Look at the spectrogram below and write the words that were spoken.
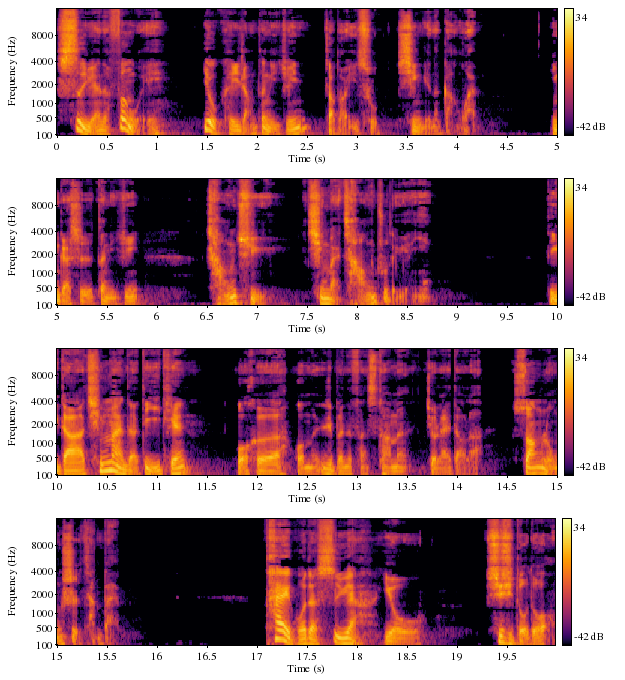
寺院的氛围。”又可以让邓丽君找到一处心灵的港湾，应该是邓丽君常去清迈常住的原因。抵达清迈的第一天，我和我们日本的粉丝团们就来到了双龙寺参拜。泰国的寺院啊有许许多多，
